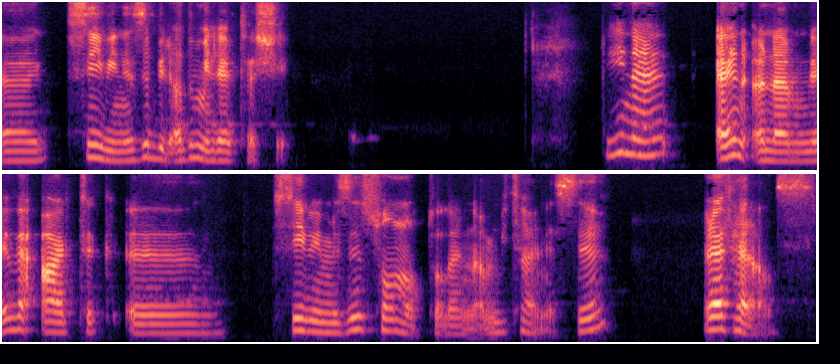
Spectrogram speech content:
eee, CV'nizi bir adım ileri taşıyın. Yine en önemli ve artık, ııı, CV'mizin son noktalarından bir tanesi referans.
